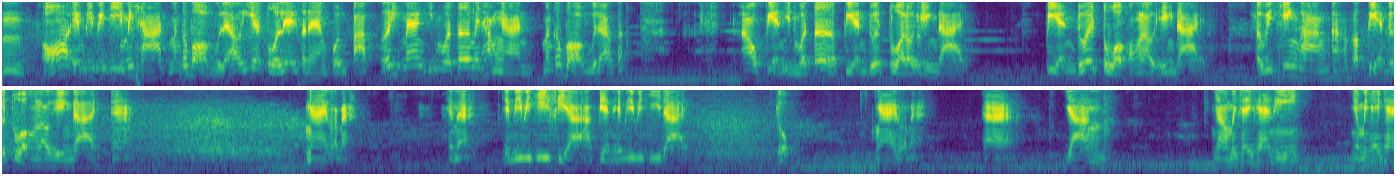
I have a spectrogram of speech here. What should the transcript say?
อืมอ๋อ MPPT ไม่ชาร์จ มันก็บอกอยู่แล้วเฮียตัวเลขแสดงผลปั๊บเอ้ยแม่งอินเวอร์เตอร์ไม่ทำงาน มันก็บอกอยู่แล้วก็เอาเปลี่ยนอินเวอร์เตอร์เปลี่ยนด้วยตัวเราเองได้ เปลี่ยนด้วยตัวของเราเองได้สวิตชิ่งพังอะก็เปลี่ยนด้วยตัวของเราเองได้อะง่ายกว่าไหมเห็นไหม MPPT เสียอะเปลี่ยน MPPT ได้ จบ ง่ายกว่าไหม อ่า ยัง ยังไม่ใช่แค่นี้ ยังไม่ใช่แค่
